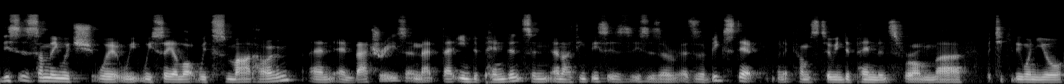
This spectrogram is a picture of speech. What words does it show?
this is something which we, we see a lot with smart home and, and batteries and that, that independence. And, and I think this is this is a, this is a big step when it comes to independence from uh, particularly when you're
